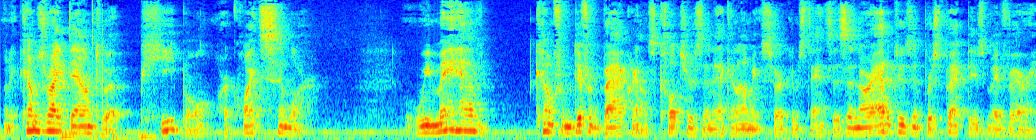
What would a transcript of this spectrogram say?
When it comes right down to it, people are quite similar we may have come from different backgrounds, cultures, and economic circumstances, and our attitudes and perspectives may vary.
